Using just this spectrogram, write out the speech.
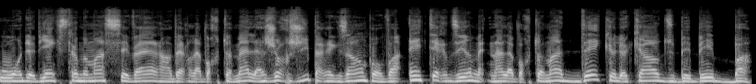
où on devient extrêmement sévère envers l'avortement. La Georgie, par exemple, on va interdire maintenant l'avortement dès que le cœur du bébé bat.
